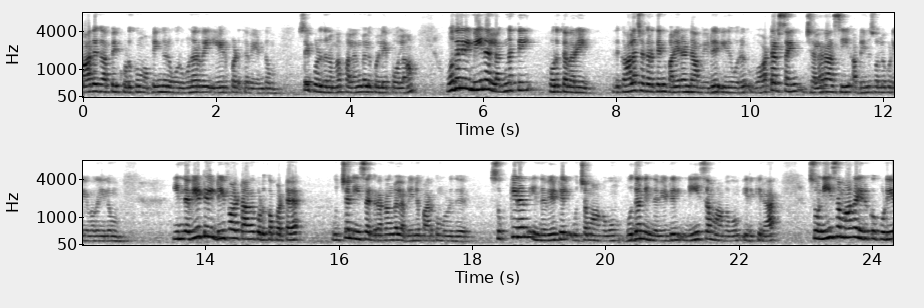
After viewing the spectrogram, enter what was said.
பாதுகாப்பை கொடுக்கும் அப்படிங்கிற ஒரு உணர்வை ஏற்படுத்த வேண்டும். ஸோ இப்பொழுது நம்ம பலன்களுக்குள்ளே போகலாம் முதலில் மீன லக்னத்தை பொறுத்தவரை இது காலச்சக்கரத்தின் பனிரெண்டாம் வீடு. இது ஒரு வாட்டர் சைன் ஜலராசி அப்படின்னு சொல்லக்கூடிய வகையிலும். இந்த வீட்டில் டிஃபால்ட்டாக கொடுக்கப்பட்ட உச்ச நீச கிரகங்கள் அப்படின்னு பார்க்கும் பொழுது சுக்கிரன் இந்த வீட்டில் உச்சமாகவும் புதன் இந்த வீட்டில் நீசமாகவும் இருக்கிறார். ஸோ நீசமாக இருக்கக்கூடிய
